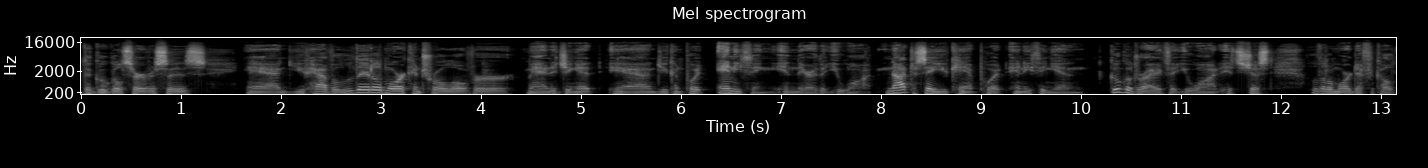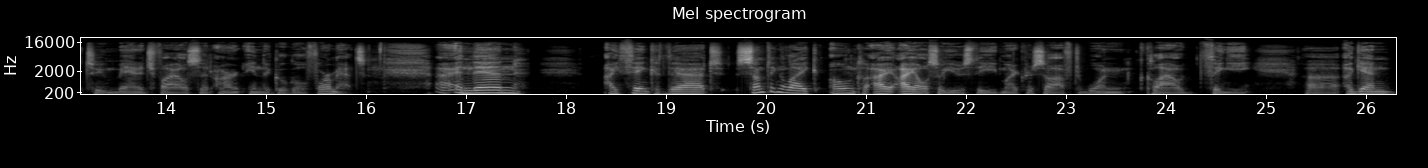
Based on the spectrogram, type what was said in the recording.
the Google services and you have a little more control over managing it and you can put anything in there that you want. Not to say you can't put anything in Google Drive that you want, it's just a little more difficult to manage files that aren't in the Google formats. Uh, and then I think that something like OwnCloud, I, I also use the Microsoft One Cloud thingy. Uh, again,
